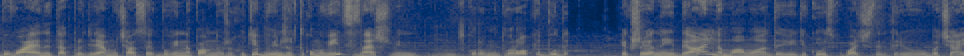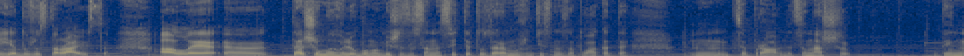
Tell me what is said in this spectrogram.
Буває, не так приділяємо часу, якби він напевно вже хотів, бо він же в такому віці, знаєш, він скоро йому два роки буде. Якщо я не ідеальна мама, Давіді, колись побачите інтерв'ю, вибачай, я дуже стараюся. Але е, те, що ми його любимо більше за все на світі, то зараз можу дійсно заплакати. Це правда. Це наш він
